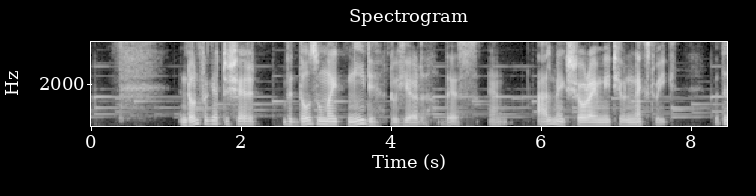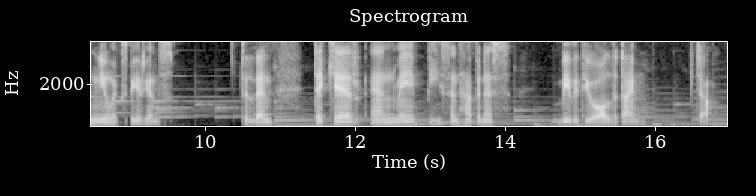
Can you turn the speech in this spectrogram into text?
And don't forget to share it with those who might need to hear this. And I'll make sure I meet you next week with a new experience. Till then, take care and may peace and happiness be with you all the time. Ciao.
